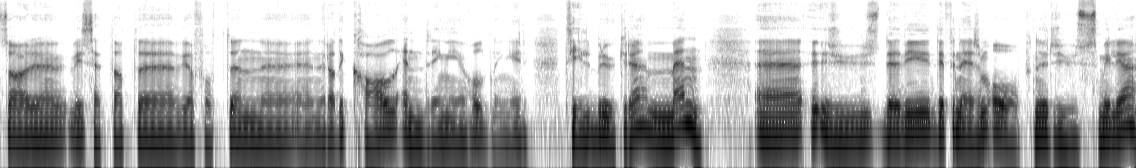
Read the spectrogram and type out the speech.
så har eh, vi sett at eh, vi har fått en, eh, en radikal endring i holdninger til brukere. Men eh, rus, det vi definerer som åpne rusmiljø,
